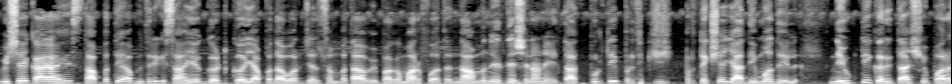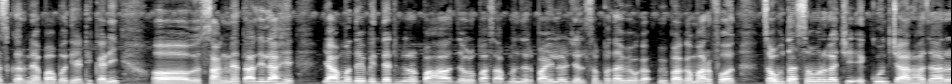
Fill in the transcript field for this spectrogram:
विषय काय आहे? स्थापत्य अभियांत्रिकी सहाय्यक गटक या पदावर जलसंपदा विभागामार्फत नामनिर्देशनाने तात्पुरती प्रतीक्ष प्रत्यक्ष यादीमधील नियुक्तीकरिता शिफारस करण्याबाबत या ठिकाणी सांगण्यात आलेलं आहे. यामध्ये विद्यार्थी मित्रांनो पहा जवळपास आपण जर पाहिलं जलसंपदा विभागा विभागामार्फत चौदा संवर्गाची एकूण चार हजार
